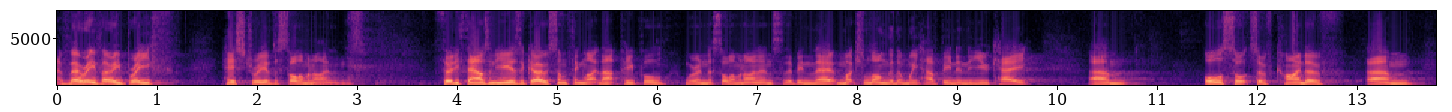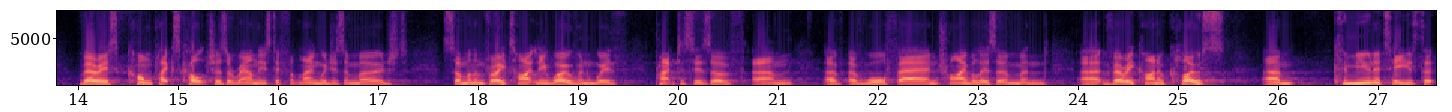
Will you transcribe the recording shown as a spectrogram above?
A very, very brief history of the Solomon Islands. 30,000 years ago, something like that, people were in the Solomon Islands. So they've been there much longer than we have been in the UK. Um, all sorts of kind of um, various complex cultures around these different languages emerged, some of them very tightly woven with practices of, um, of, of, warfare and tribalism and uh, very kind of close um, communities that,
